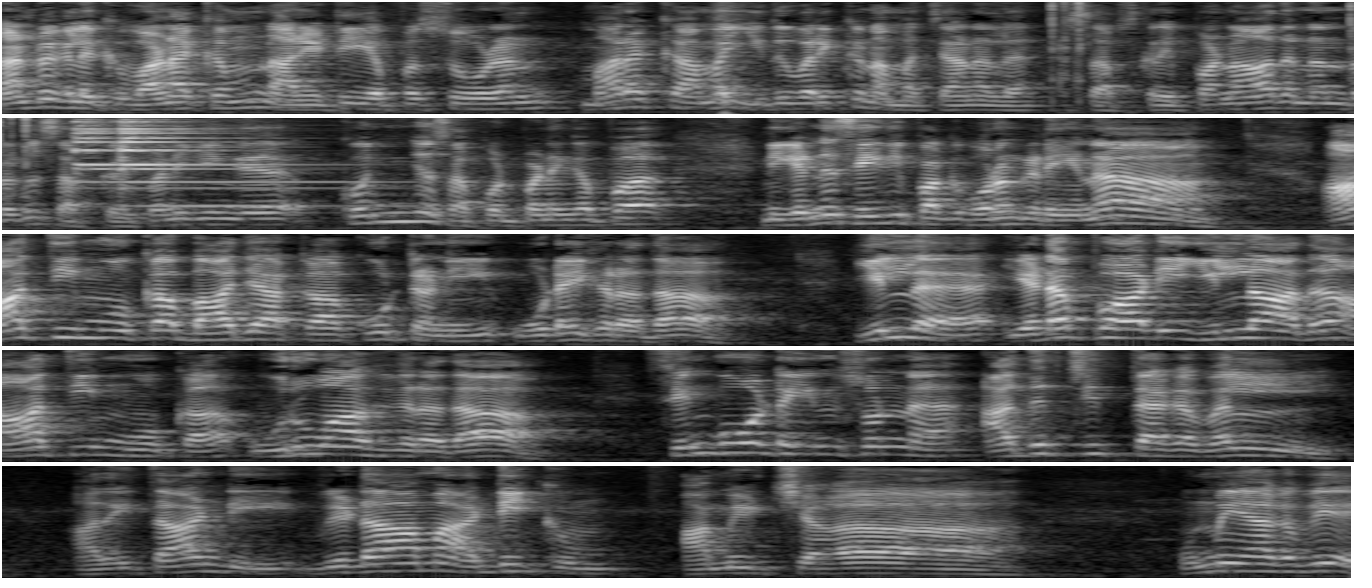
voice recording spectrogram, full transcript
நண்பர்களுக்கு வணக்கம். நான் எட்டி எப்ப சோழன் மறக்காம இது வரைக்கும் நம்ம சேனலை சப்ஸ்கிரைப் பண்ணாத நண்பர்கள் சப்ஸ்கிரைப் பண்ணிக்கிங்க. கொஞ்சம் சப்போர்ட் பண்ணுங்கப்பா. நீங்க என்ன செய்தி பார்க்க போறோம்னு கேட்டீங்கன்னா அதிமுக பாஜக கூட்டணி உடைகிறதா? இல்ல எடப்பாடி இல்லாத அதிமுக உருவாகுகிறதா? செங்கோட்டையின் சொன்ன அதிர்ச்சி தகவல் அதை தாண்டி விடாம அடிக்கும் அமித்ஷா. உண்மையாகவே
